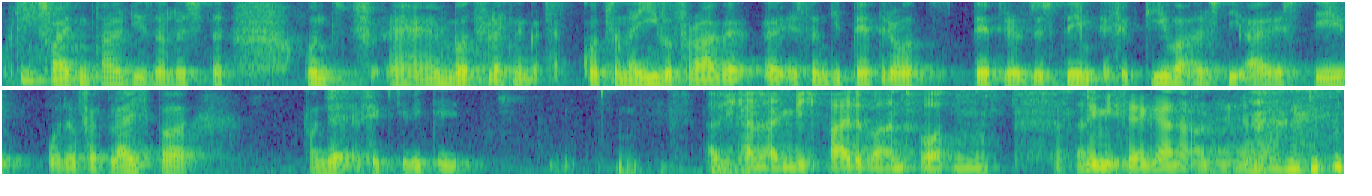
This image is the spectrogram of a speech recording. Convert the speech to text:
auf den zweiten Teil dieser Liste. Und Herr Helmut, vielleicht eine kurze naive Frage. Äh, ist denn die Patriot-System Patriot effektiver als die IRSD oder vergleichbar? von der Effektivität? Also ich kann eigentlich beide beantworten. Ne? Das nehme ich sehr gerne an, Herr.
